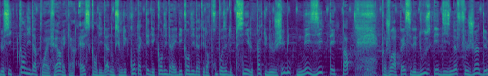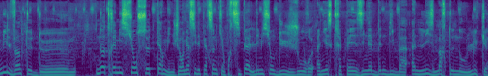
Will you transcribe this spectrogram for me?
le site candidat.fr avec un S candidat. Donc si vous voulez contacter des candidats et des candidates et leur proposer de signer le pacte du logiciel libre, n'hésitez pas. je vous rappelle, c'est les 12 et 19 juin 2022. Notre émission se termine. Je remercie les personnes qui ont participé à l'émission du jour. Agnès Crépet, Zineb Bendiba, Anne-Lise Marteneau, Luc.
